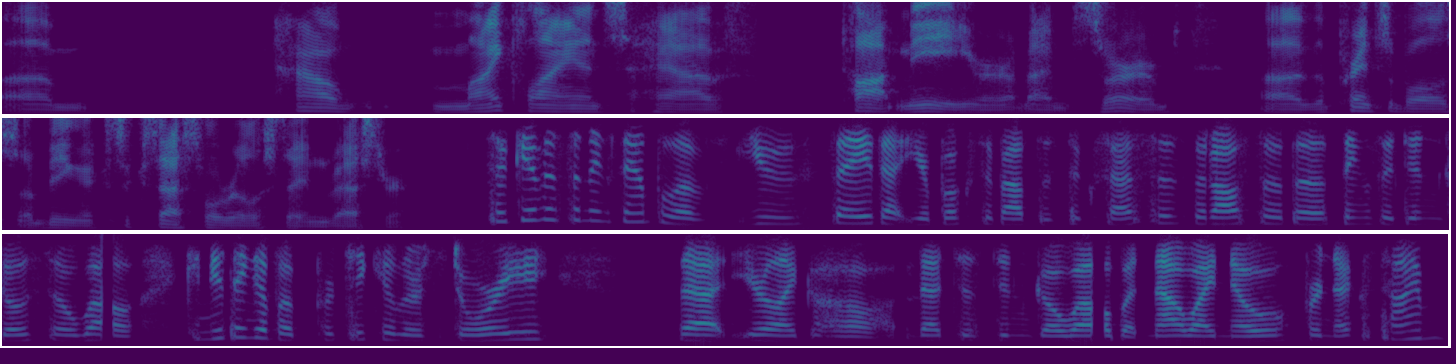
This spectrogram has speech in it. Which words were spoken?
um, how my clients have taught me or have observed uh, the principles of being a successful real estate investor. So, give us an example of you say that your book's about the successes, but also the things that didn't go so well. Can you think of a particular story that you're like, oh, that just didn't go well, but now I know for next time?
